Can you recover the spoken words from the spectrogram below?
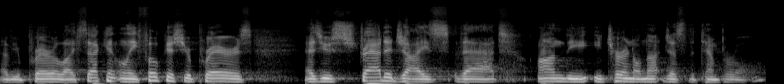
of your prayer life. Secondly, focus your prayers as you strategize that on the eternal, not just the temporal.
